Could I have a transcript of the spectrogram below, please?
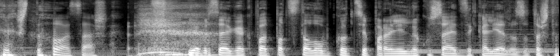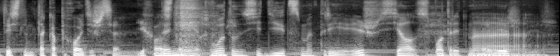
Что, Саша? Я представляю, как под, под столом кот тебе параллельно кусает за колено за то, что ты с ним так обходишься и хвостом. Да нет, вот он сидит, смотри, видишь, сел, смотрит на... Вижу, вижу.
